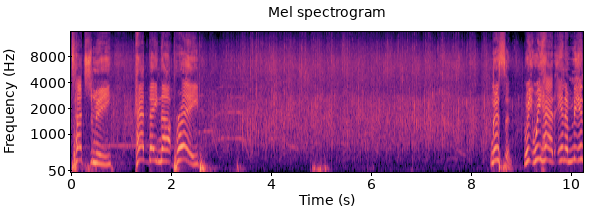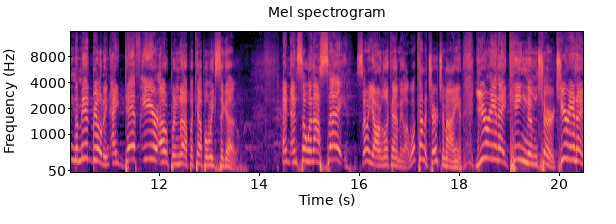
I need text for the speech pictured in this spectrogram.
touched me. Had they not prayed, Listen, we, we had in, a, in the mid building a deaf ear opened up a couple weeks ago. And, and so when I say, some of y'all are looking at me like, what kind of church am I in? You're in a kingdom church. You're in a.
